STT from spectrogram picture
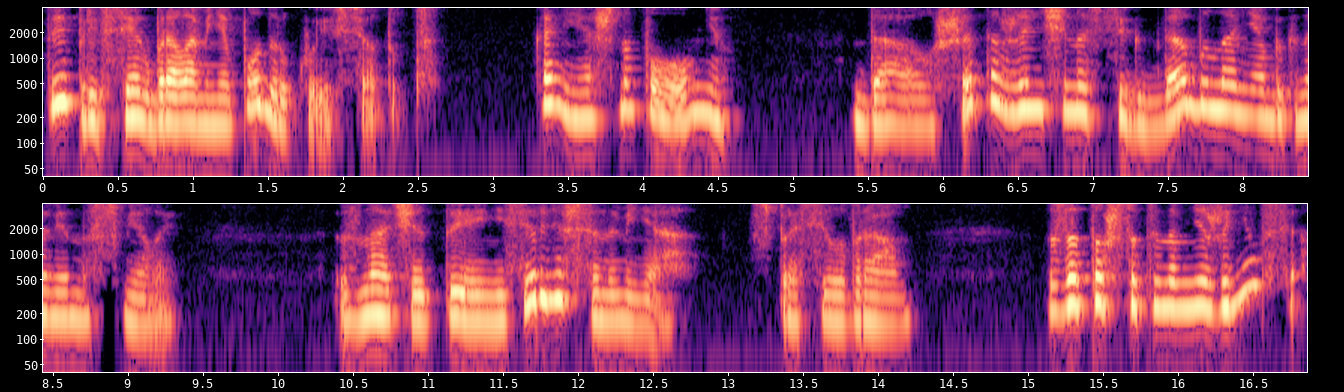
Ты при всех брала меня под руку, и все тут. Конечно, помню. Да уж, эта женщина всегда была необыкновенно смелой. «Значит, ты не сердишься на меня?» — спросил Авраам. «За то, что ты на мне женился?»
